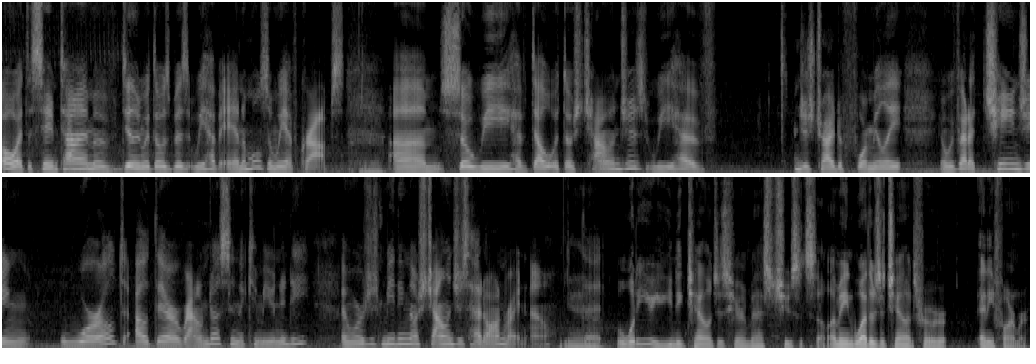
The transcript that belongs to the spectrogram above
oh, at the same time of dealing with those business, we have animals and we have crops. Um, so we have dealt with those challenges. We have just tried to formulate. You know, we've got a changing world out there around us in the community, and we're just meeting those challenges head on right now. Yeah. That Well, what are your unique challenges here in Massachusetts, though? I mean, weather's a challenge for any farmer,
